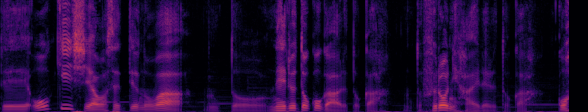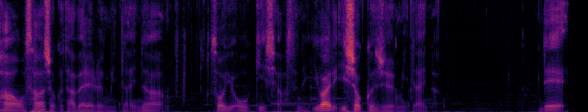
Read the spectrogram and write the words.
で大きい幸せっていうのは、うんと、寝るとこがあるとか、うんと、風呂に入れるとかご飯を3食食べれるみたいなそういう大きい幸せね。いわゆる衣食住みたいな。で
